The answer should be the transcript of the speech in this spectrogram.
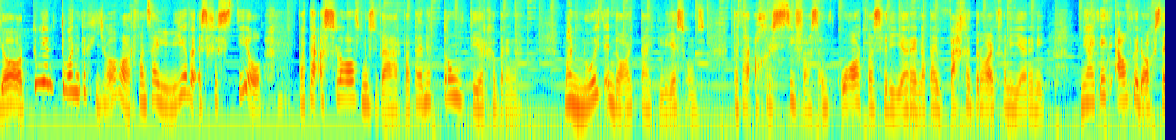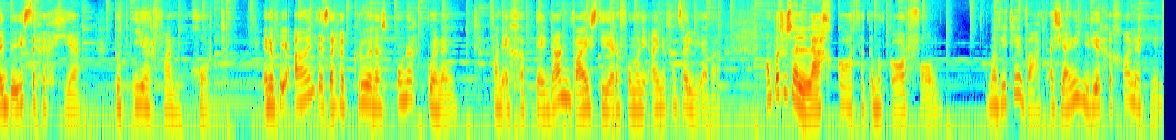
jaar, 22 jaar van sy lewe is gesteel wat hy as slaaf moes werk, wat hy in 'n tronk deurgebring het. Maar nooit in daai tyd lees ons dat hy aggressief was en kwaad was vir die Here en dat hy weggedraai het van die Here nie. Nee, hy het net elke dag sy beste gegee tot eer van God. En op die einde is hy gekroon as onderkoning van Egipte en dan wys die Here vir hom aan die einde van sy lewe. amper soos 'n legkaart wat in mekaar val. Maar weet jy wat, as jy nie hierdeur gegaan het nie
